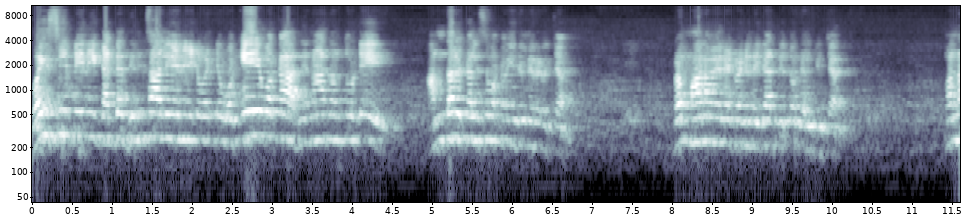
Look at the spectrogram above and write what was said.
వైసీపీని గడ్డ దించాలి అనేటువంటి ఒకే ఒక నినాదంతో అందరూ కలిసి ఒక వేది మీదకి వచ్చారు. బ్రహ్మాండమైనటువంటి మెజార్టీతో గెలిపించారు. మొన్న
